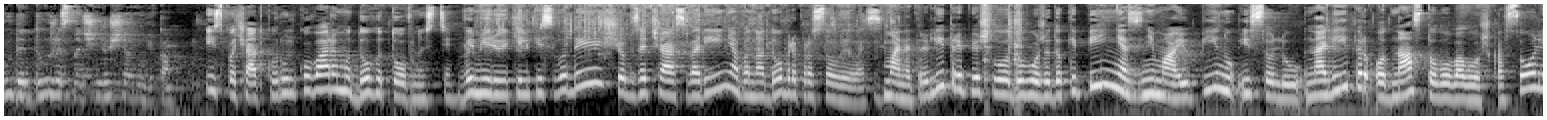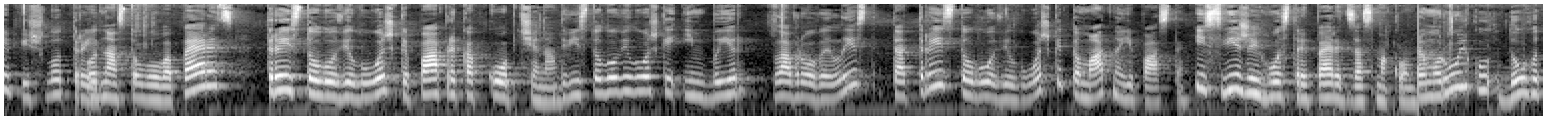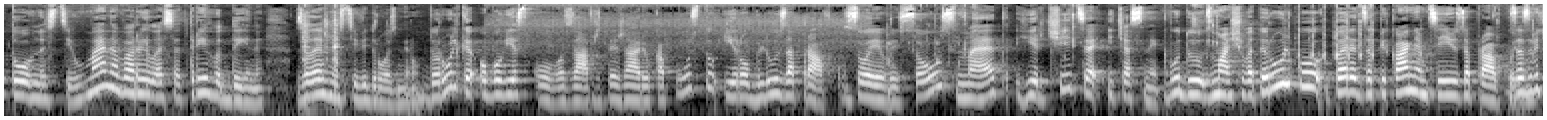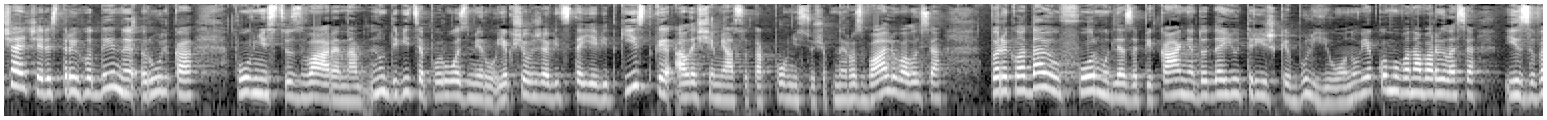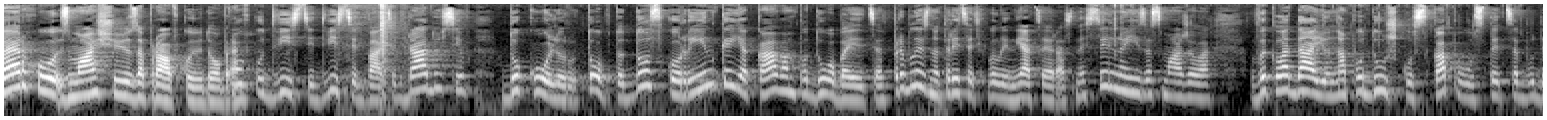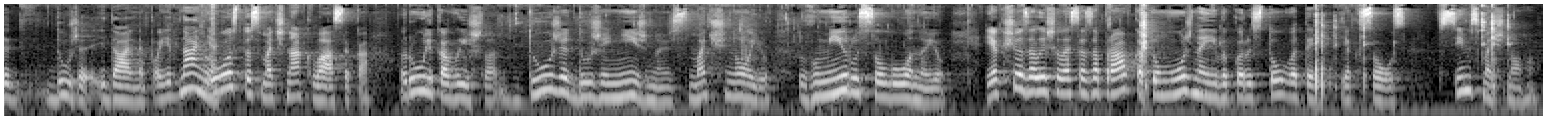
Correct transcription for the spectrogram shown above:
буде дуже смачнюща рулька. І спочатку рульку варимо до готовності. Вимірюю кількість води, щоб за час варіння вона добре просолилась. В мене 3 літри пішло, довожу до кипіння, знімаю піну і солю. На літр 1 столова ложка солі, пішло 3. 1 столова перець. 3 столові ложки паприка копчена, 2 столові ложки імбир, лавровий лист та 3 столові ложки томатної пасти. І свіжий гострий перець за смаком. Беремо рульку до готовності. У мене варилася 3 години, в залежності від розміру. До рульки обов'язково завжди жарю капусту і роблю заправку. Соєвий соус, мед, гірчиця і часник. Буду змащувати рульку перед запіканням цією заправкою. Зазвичай через 3 години рулька повністю зварена. Ну, дивіться по розміру, якщо вже відстає від кістки, але ще м'ясо так повністю, щоб не розвалювалося. Перекладаю в форму для запікання, додаю трішки бульйону, в якому вона варилася, і зверху змащую заправкою добре. Духовку 200-220 градусів до кольору, тобто до скоринки, яка вам подобається. Приблизно 30 хвилин. Я цей раз не сильно її засмажила. Викладаю на подушку з капусти. Це буде дуже ідеальне поєднання. Просто смачна класика. Рулька вийшла дуже-дуже ніжною, смачною, в міру солоною. Якщо залишилася заправка, то можна її використовувати як соус. Всім смачного!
